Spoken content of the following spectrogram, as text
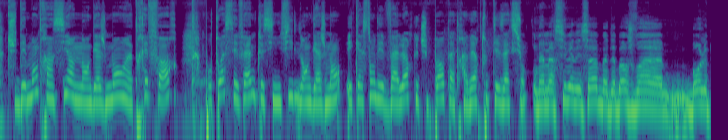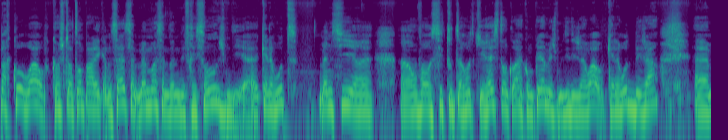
Tu démontres ainsi un engagement euh, très fort. Pour toi, Stéphane, que signifie l'engagement et quelles sont les valeurs que tu portes à travers toutes tes actions? Ben Merci Vanessa. Bah, D'abord, je vois euh, bon le parcours. Waouh Quand je t'entends parler comme ça, ça, même moi, ça me donne des frissons. Je me dis, euh, quelle route? Même si euh, euh, on voit aussi toute la route qui reste encore à accomplir, mais je me dis déjà waouh quelle route déjà. Euh,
